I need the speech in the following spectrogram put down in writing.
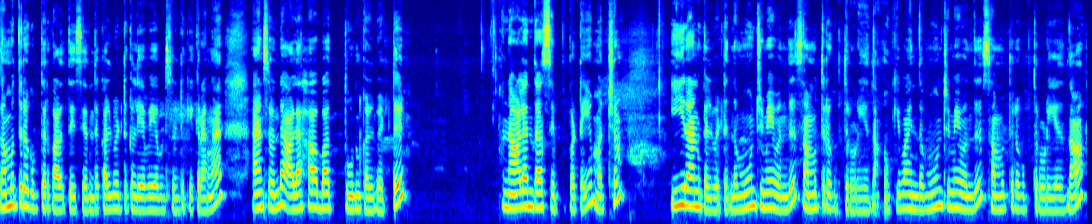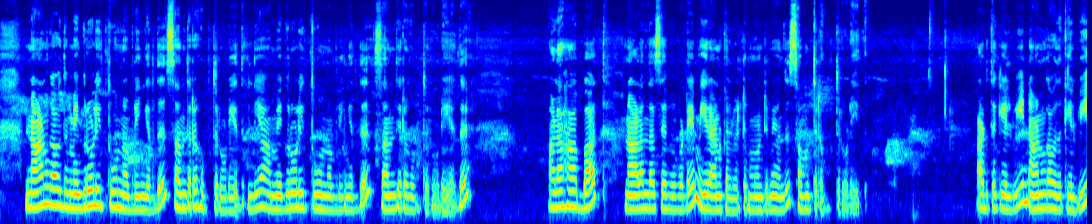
சமுத்திரகுப்தர் காலத்தை சேர்ந்த கல்வெட்டுகள் எவை? அப்படின்னு சொல்லிட்டு கேட்குறாங்க ஆன்சர் வந்து அலகாபாத் தூண் கல்வெட்டு. நாலந்தா செப்பு பட்டயம் மற்றும் ஈரான் கல்வெட்டு. இந்த மூன்றுமே வந்து சமுத்திரகுப்தருடையது தான் ஓகேவா இந்த மூன்றுமே வந்து சமுத்திரகுப்தருடையது தான் நான்காவது மெக்ரோலி தூண் அப்படிங்கிறது சந்திரகுப்தருடையது இல்லையா? மெக்ரோலி தூண் அப்படிங்கிறது சந்திரகுப்தருடையது. அலகாபாத் நாலந்தா செப்பு பட்டயம் ஈரான் கல்வெட்டு மூன்றுமே வந்து சமுத்திரகுப்தருடையது. அடுத்த கேள்வி நான்காவது கேள்வி.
